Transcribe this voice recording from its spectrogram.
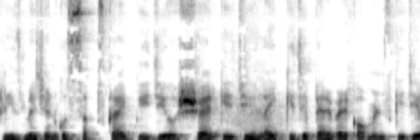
प्लीज़ मेरे चैनल को सब्सक्राइब कीजिए और शेयर कीजिए लाइक कीजिए प्यारे प्यारे कमेंट्स कीजिए।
